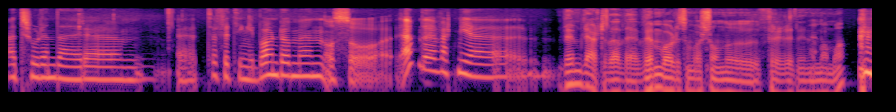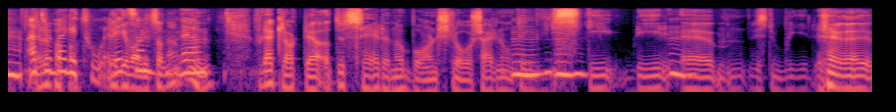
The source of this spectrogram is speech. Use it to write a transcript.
Jeg tror den der eh, tøffe ting i barndommen, og så Ja, det har vært mye Hvem lærte deg det? Hvem var det som var sånn, foreldrene dine, mamma? Jeg Eller tror pappa? begge to er Begge litt sånn. litt sånn, ja. ja. Mm. For det er klart det at du ser det når barn slår seg eller noen ting. Mm, Hvis mm. de blir Mm. eh, Hvis du blir eh,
